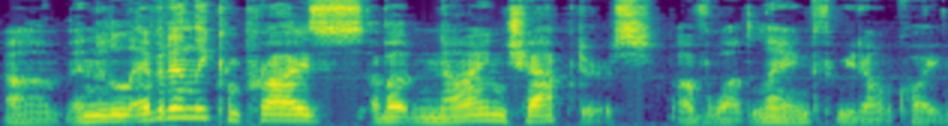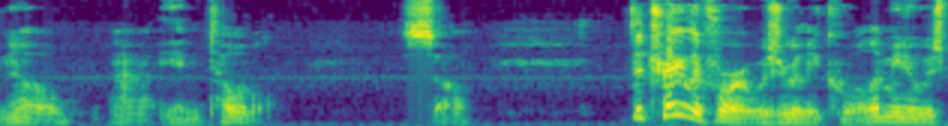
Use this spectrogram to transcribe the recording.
Um, and it'll evidently comprise about nine chapters, of what length we don't quite know, uh, in total. So, the trailer for it was really cool. I mean, it was,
